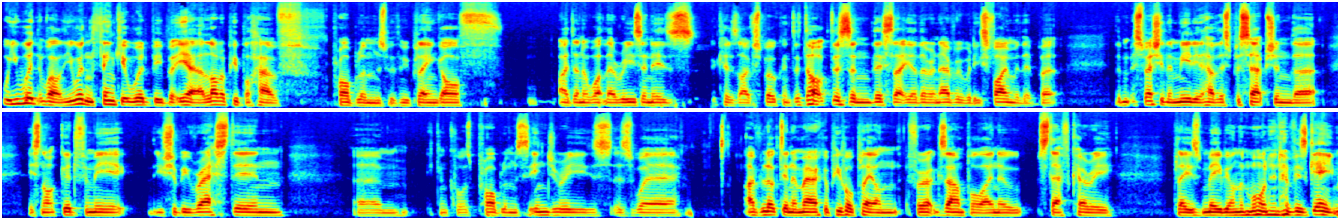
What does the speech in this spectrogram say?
Well, you wouldn't. Well, you wouldn't think it would be, but yeah, a lot of people have problems with me playing golf. I don't know what their reason is because I've spoken to doctors and this, that, the other, and everybody's fine with it. But the, especially the media have this perception that it's not good for me. You should be resting. Um, it can cause problems, injuries, as where I've looked in America. People play on, for example, I know Steph Curry plays maybe on the morning of his game.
